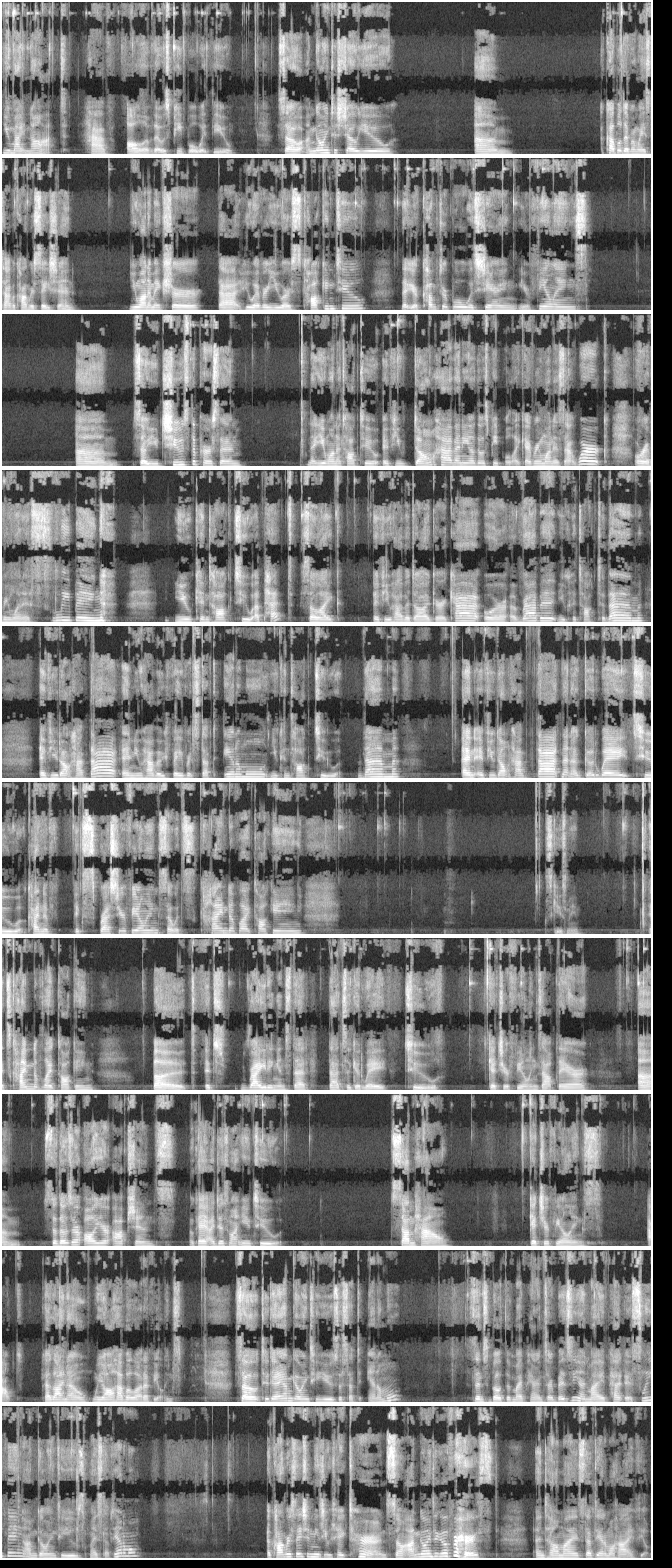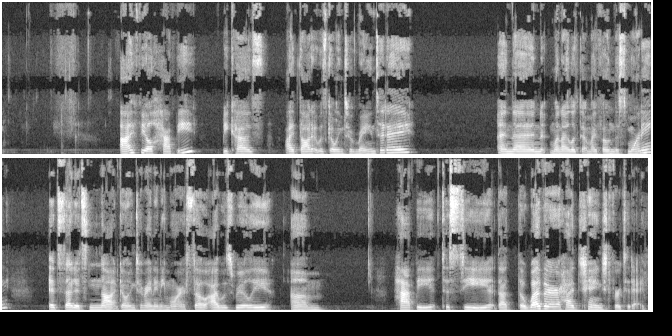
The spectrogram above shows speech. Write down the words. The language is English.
You might not have all of those people with you. So I'm going to show you um, a couple different ways to have a conversation. You want to make sure that whoever you are talking to, that you're comfortable with sharing your feelings. Um, so you choose the person that you want to talk to. If you don't have any of those people, like everyone is at work or everyone is sleeping, you can talk to a pet. So, like if you have a dog or a cat or a rabbit, you could talk to them. If you don't have that and you have a favorite stuffed animal, you can talk to them. And if you don't have that, then a good way to kind of express your feelings. So it's kind of like talking. Excuse me. It's kind of like talking, but it's writing instead. That's a good way to get your feelings out there. Um, so those are all your options. Okay, I just want you to somehow get your feelings out because I know we all have a lot of feelings. So today I'm going to use a stuffed animal. Since both of my parents are busy and my pet is sleeping, I'm going to use my stuffed animal. A conversation means you take turns, so I'm going to go first and tell my stuffed animal how I feel. I feel happy because I thought it was going to rain today. And then when I looked at my phone this morning, it said it's not going to rain anymore. So I was really um, happy to see that the weather had changed for today.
